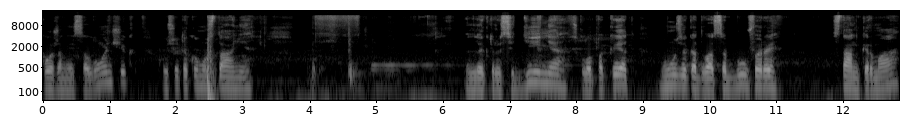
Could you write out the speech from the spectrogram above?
кожаний салончик ось у такому стані. Електросидіння, склопакет, музика, два сабвуфери, стан керма,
